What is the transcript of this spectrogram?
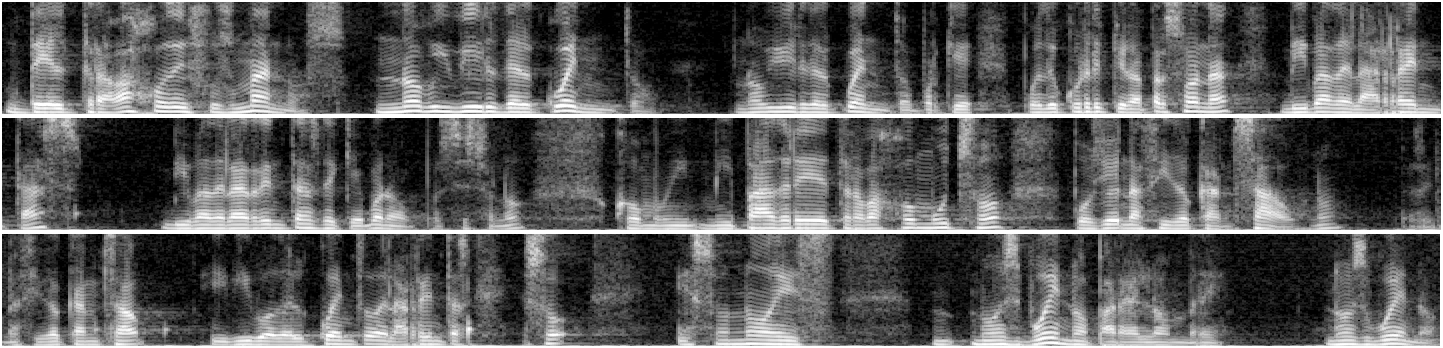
del trabajo de sus manos, no vivir del cuento, no vivir del cuento, porque puede ocurrir que una persona viva de las rentas, viva de las rentas de que, bueno, pues eso, ¿no? Como mi, padre trabajó mucho, pues yo he nacido cansado, ¿no? Pues he nacido cansado y vivo del cuento de las rentas. Eso, eso no es, no es bueno para el hombre, no es bueno,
